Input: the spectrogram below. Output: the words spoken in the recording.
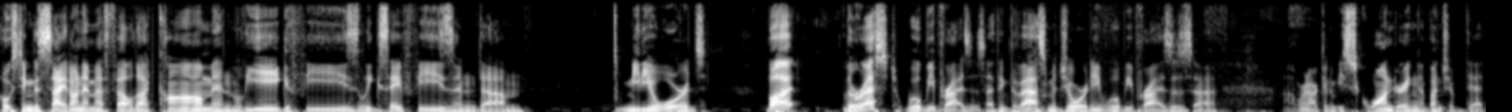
hosting the site on MFL.com and league fees, LeagueSafe fees, and um, media awards. But the rest will be prizes. I think the vast majority will be prizes. Uh, uh, we're not going to be squandering a bunch of that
